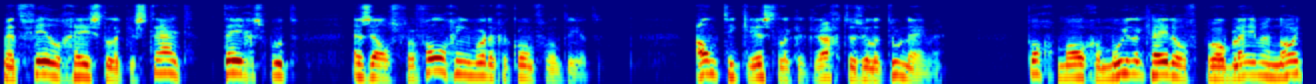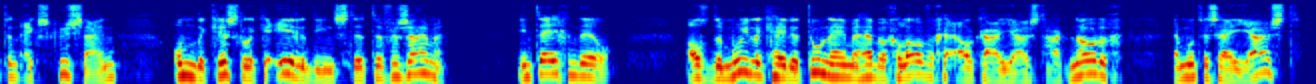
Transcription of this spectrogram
met veel geestelijke strijd, tegenspoed en zelfs vervolging worden geconfronteerd. Antichristelijke krachten zullen toenemen. Toch mogen moeilijkheden of problemen nooit een excuus zijn om de christelijke erediensten te verzuimen. Integendeel, als de moeilijkheden toenemen, hebben gelovigen elkaar juist hard nodig en moeten zij juist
